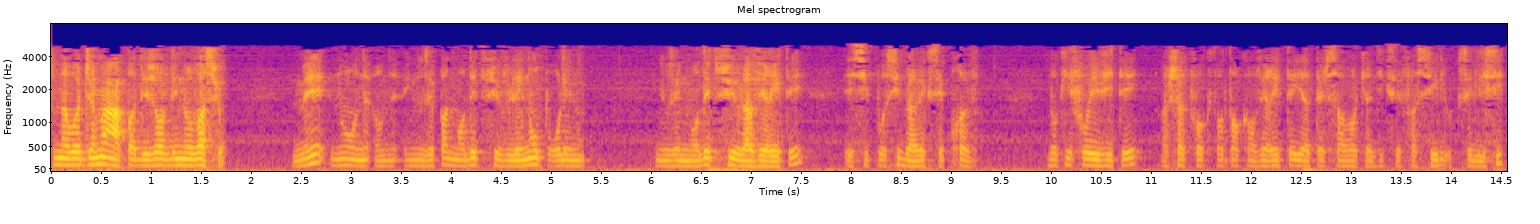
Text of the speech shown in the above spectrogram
Sunnah wa Jama'a, pas des genres d'innovation. Mais nous, il ne nous est pas demandé de suivre les noms pour les noms. Il nous est demandé de suivre la vérité, et si possible avec ses preuves. Donc il faut éviter, à chaque fois que tu entends qu'en vérité il y a tel savant qui a dit que c'est facile ou que c'est licite,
